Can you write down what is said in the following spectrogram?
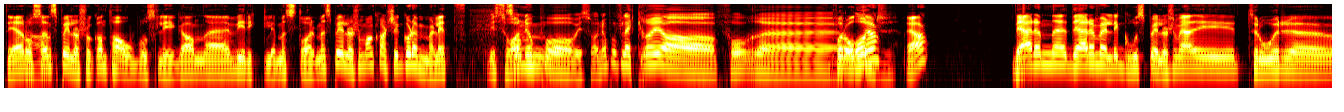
Det er også Ja. en spiller som kan ta Obos-ligaen eh, virkelig med storm. En spiller som man kanskje glemmer litt. Vi så, Som- han jo på, vi så han jo på Flekkerøya for, eh, For Odd, Odd. ja. Det er, en, det er en veldig god spiller som jeg tror eh,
